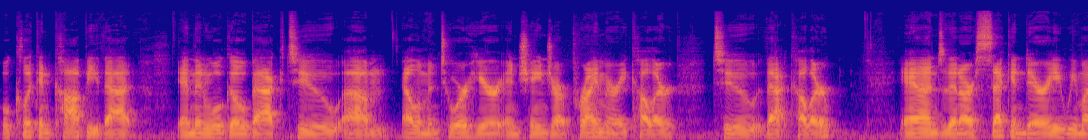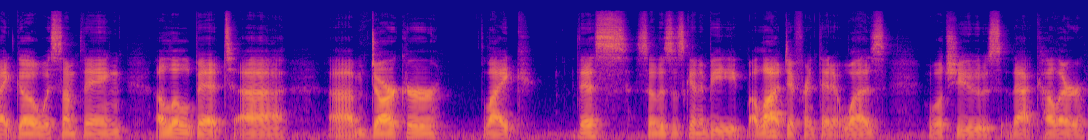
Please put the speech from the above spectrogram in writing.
we'll click and copy that, and then we'll go back to um, Elementor here and change our primary color to that color. And then our secondary, we might go with something a little bit uh, um, darker like this. So this is going to be a lot different than it was. We'll choose that color.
